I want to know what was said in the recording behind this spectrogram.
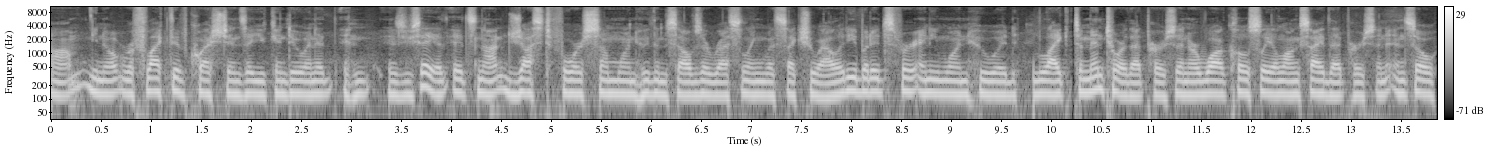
um, you know, reflective questions that you can do, and it, and as you say, it, it's not just for someone who themselves are wrestling with sexuality, but it's for anyone who would like to mentor that person or walk closely alongside that person. And so,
